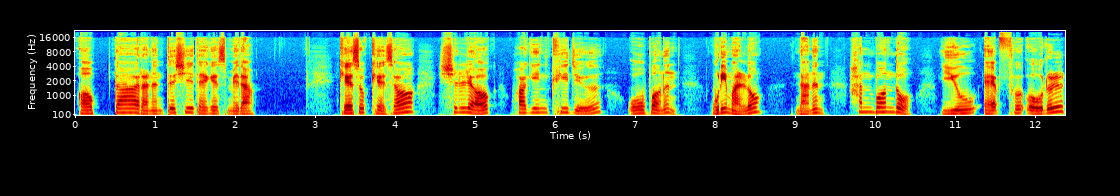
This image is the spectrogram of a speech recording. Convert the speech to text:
없다 라는 뜻이 되겠습니다. 계속해서 실력 확인 퀴즈 5번은 우리말로 나는 한 번도 UFO를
